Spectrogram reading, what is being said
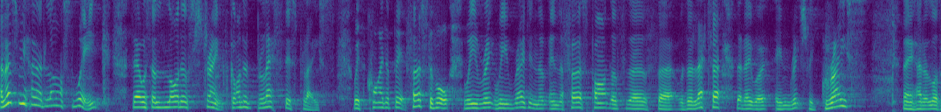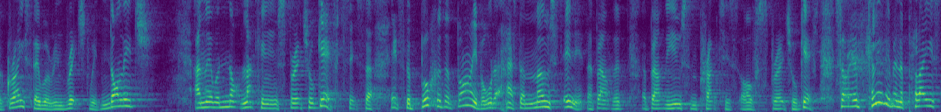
And as we heard last week, there was a lot of strength God had blessed this place with quite a bit. First of all, we, re- we read in the, in the first part of the, the, uh, the letter that they were enriched with grace. They had a lot of grace. They were enriched with knowledge and they were not lacking in spiritual gifts. It's the, it's the book of the Bible that has the most in it about the, about the use and practice of spiritual gifts. So it had clearly been a place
